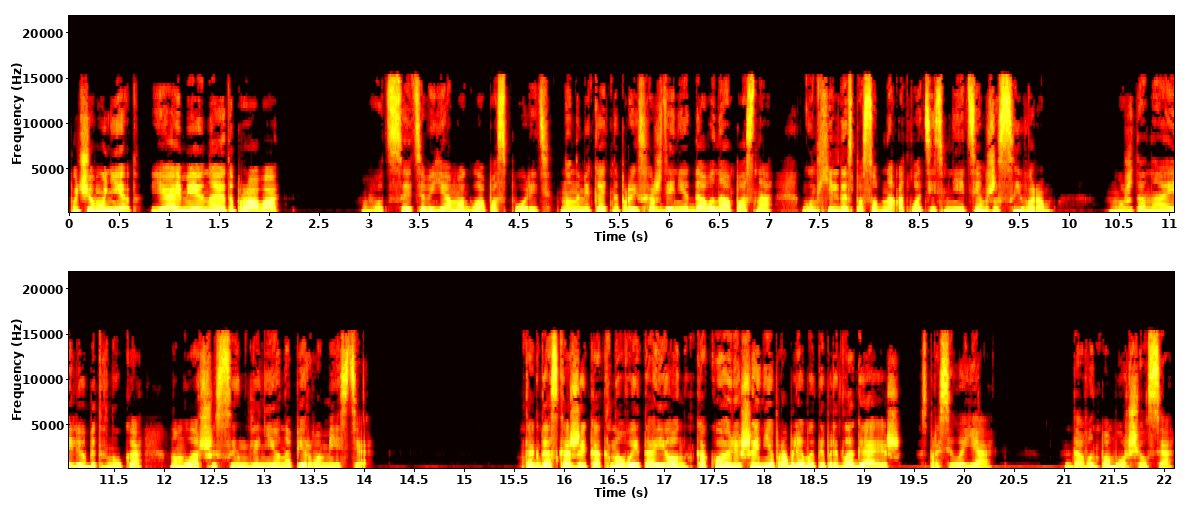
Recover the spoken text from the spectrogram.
«Почему нет? Я имею на это право». Вот с этим я могла поспорить, но намекать на происхождение Давана опасно. Гунхильда способна отплатить мне тем же с Иваром. Может, она и любит внука, но младший сын для нее на первом месте. «Тогда скажи, как новый Тайон, какое решение проблемы ты предлагаешь?» — спросила я. Даван поморщился.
